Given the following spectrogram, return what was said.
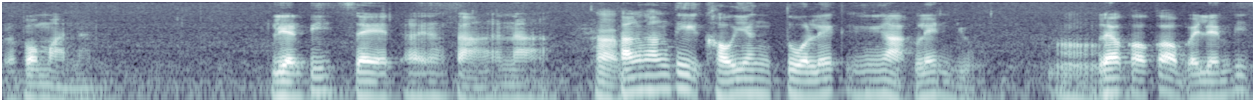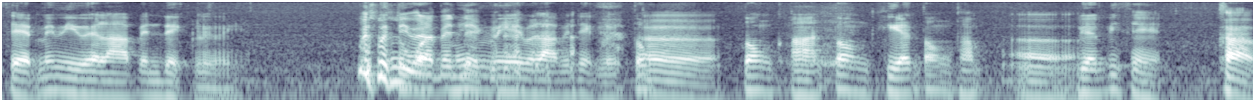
แล้วประมาณนั้น เรียนพิเศษอะไรต่างๆนานาครับ ทั้งทั้งที่เขายังตัวเล็กยังอยากเล่นอยู่อ๋อแล้วเขาก็ไปเรียนพิเศษไม่มีเวลาเป็นเด็กเลยไม่มีเวลาเป็นเด็กไม่มีเวลาเป็นเด็กเลย ต้องเออต้องอ่านต้องเขียนต้องทำเออเรียนพิเศษครับ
